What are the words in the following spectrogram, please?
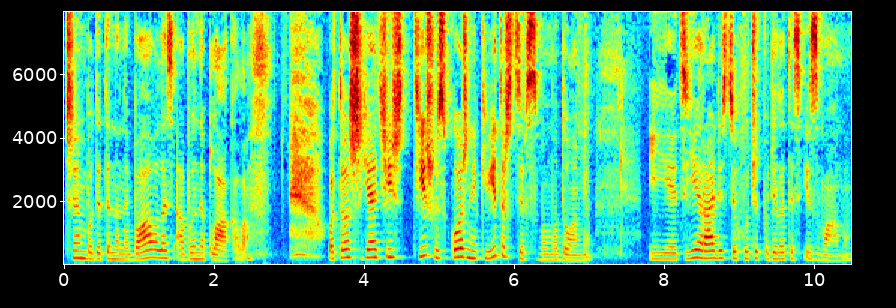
чим би дитина не бавилась, аби не плакала. Отож, я тіш- тішусь кожній квіточці в своєму домі. І цією радістю хочу поділитись із вами.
